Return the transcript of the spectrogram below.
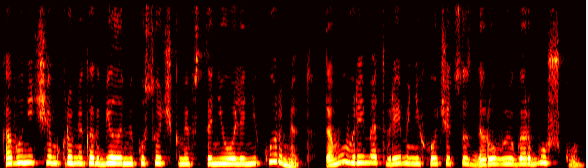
Кого ничем, кроме как белыми кусочками в станиоле не кормят, тому время от времени хочется здоровую горбушку.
